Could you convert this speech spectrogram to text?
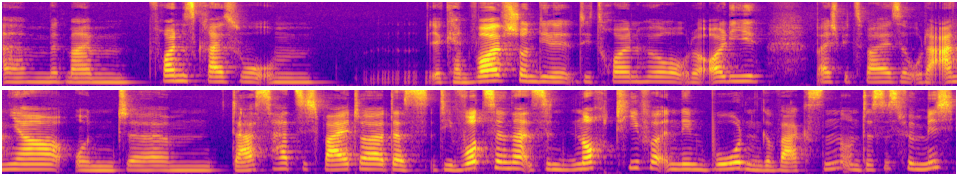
ähm, mit meinem Freundeskreis so um ihr kennt Wolf schon, die, die treuen Hörer, oder Olli beispielsweise, oder Anja. Und ähm, das hat sich weiter, das, die Wurzeln sind noch tiefer in den Boden gewachsen. Und das ist für mich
